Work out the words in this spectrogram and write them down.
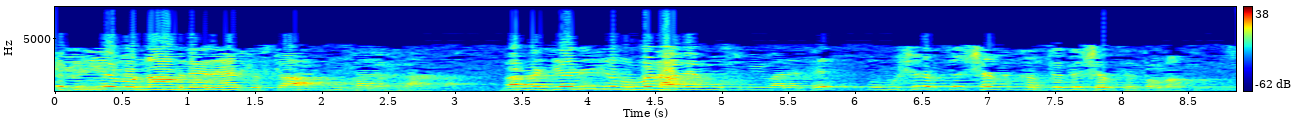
اس لیے وہ نام لے رہے ہیں کس کا علیہ کا۔ ورنہ یہ نہیں کہ وہ مذہب موسمی والے تھے، وہ مشرق سے شرک کرتے تھے، شرک سے تو معافی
